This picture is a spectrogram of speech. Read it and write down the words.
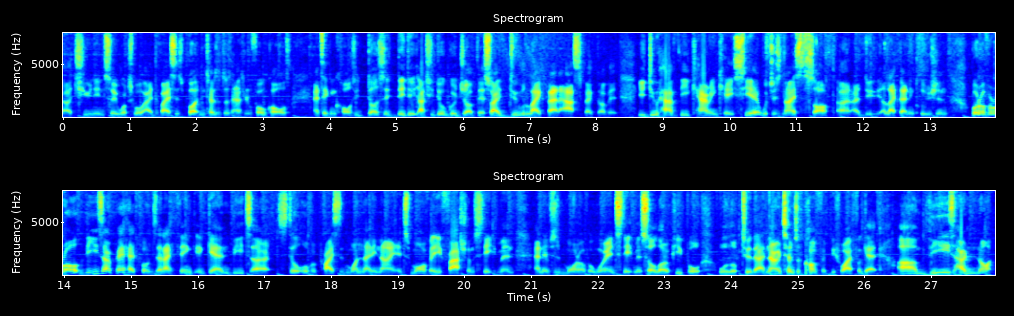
uh, tuning, so it works well with iDevices. But in terms of just answering phone calls and taking calls, it does it, they do actually do a good job there. So I do like that aspect of it. You do have the carrying case here, which is nice, soft. Uh, I do I like that inclusion. But overall, these are pair headphones that I think again Beats are still overpriced at 199. It's more of a fashion statement, and it's more of a wearing statement statement. So a lot of people will look to that. Now, in terms of comfort, before I forget, um, these are not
